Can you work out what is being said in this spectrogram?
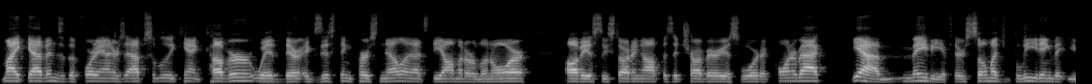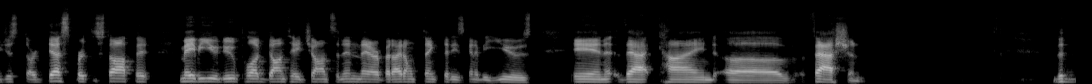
Mike Evans of the 49ers absolutely can't cover with their existing personnel, and that's Deommodore Lenoir, obviously starting opposite Charvarius Ward at cornerback. Yeah, maybe if there's so much bleeding that you just are desperate to stop it, maybe you do plug Dontae Johnson in there, but I don't think that he's going to be used in that kind of fashion. The,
